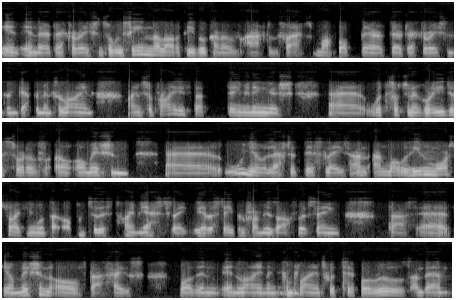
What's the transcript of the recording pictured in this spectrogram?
in, in their declaration. So we've seen a lot of people kind of, after the fact, mop up their, their declarations and get them into line. I'm surprised that Damien English, uh, with such an egregious sort of omission, uh, you know, left it this late. And, and what was even more striking was that up until this time yesterday, we had a statement from his office saying that uh, the omission of that house was in, in line and compliance with SIPO rules. And then,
